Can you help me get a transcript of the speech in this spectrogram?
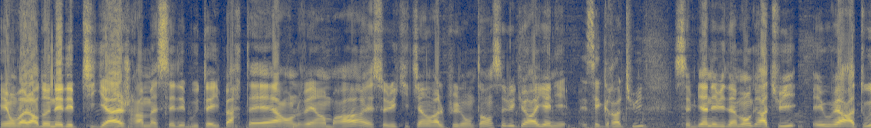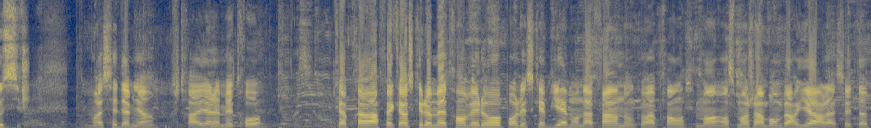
Et on va leur donner des petits gages, ramasser des bouteilles par terre, enlever un bras. Et celui qui tiendra le plus longtemps, c'est lui qui aura gagné. Et c'est gratuit? C'est bien évidemment gratuit et ouvert à tous. Moi c'est Damien, je travaille à la métro. Après avoir fait 15 km en vélo pour l'escape game, on a faim, donc après on se, on se mange un bon burger là, c'est top.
